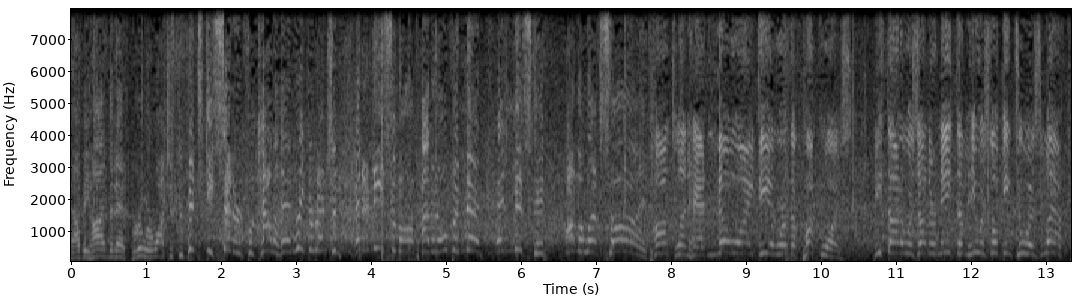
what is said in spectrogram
Now behind the net, Brewer watches Dubinsky centered for Callahan, redirection, and Anisimov had an open net and missed it on the left side. Conklin had no idea where the puck was. He thought it was underneath him. He was looking to his left.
